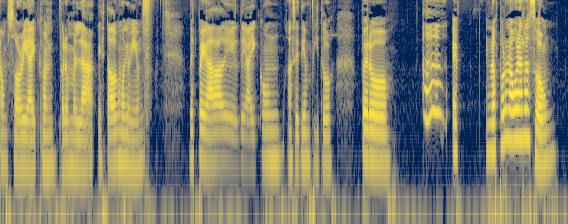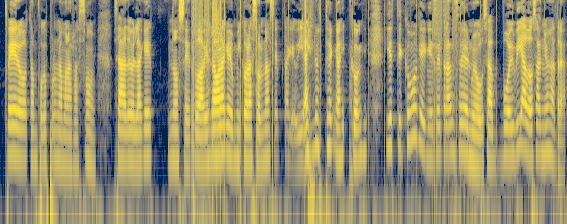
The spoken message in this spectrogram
I'm sorry Icon, pero en verdad he estado como que bien despegada de, de Icon hace tiempito. Pero ah, no es por una buena razón, pero tampoco es por una mala razón. O sea, de verdad que no sé, todavía es la hora que mi corazón no acepta que vi ahí no esté en Icon. Y estoy como que en ese trance de nuevo. O sea, volví a dos años atrás.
